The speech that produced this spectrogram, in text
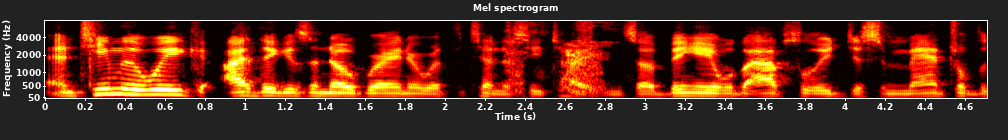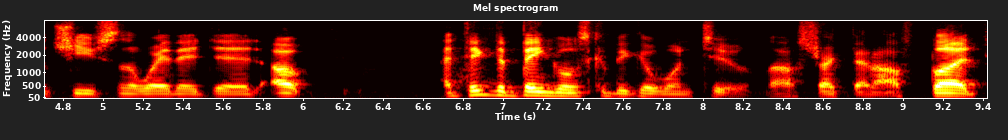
And team of the week, I think, is a no brainer with the Tennessee Titans. So being able to absolutely dismantle the Chiefs in the way they did. Oh, I think the Bengals could be a good one too. I'll strike that off. But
